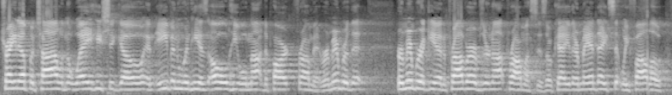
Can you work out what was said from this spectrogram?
Train up a child in the way he should go, and even when he is old, he will not depart from it. Remember that, remember again, Proverbs are not promises, okay? They're mandates that we follow.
